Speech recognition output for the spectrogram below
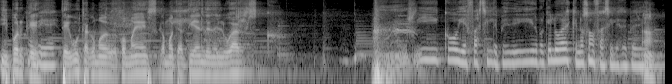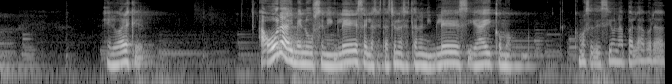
¿Y por qué? ¿Te gusta cómo, cómo es, cómo te atienden el lugar? Muy rico y es fácil de pedir, porque hay lugares que no son fáciles de pedir. Ah, Hay lugares que... Ahora hay menús en inglés, hay las estaciones están en inglés y hay como... ¿Cómo se decía una palabra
